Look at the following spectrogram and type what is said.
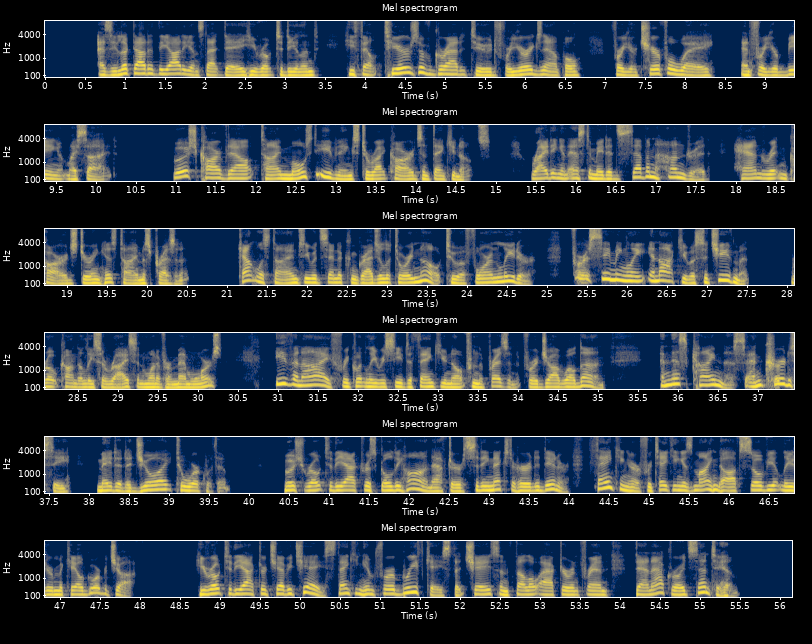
As he looked out at the audience that day, he wrote to Deland, he felt tears of gratitude for your example, for your cheerful way, and for your being at my side. Bush carved out time most evenings to write cards and thank you notes, writing an estimated 700 handwritten cards during his time as president. Countless times he would send a congratulatory note to a foreign leader for a seemingly innocuous achievement, wrote Condoleezza Rice in one of her memoirs. Even I frequently received a thank you note from the president for a job well done. And this kindness and courtesy made it a joy to work with him. Bush wrote to the actress Goldie Hawn after sitting next to her at a dinner, thanking her for taking his mind off Soviet leader Mikhail Gorbachev. He wrote to the actor Chevy Chase, thanking him for a briefcase that Chase and fellow actor and friend Dan Aykroyd sent to him.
